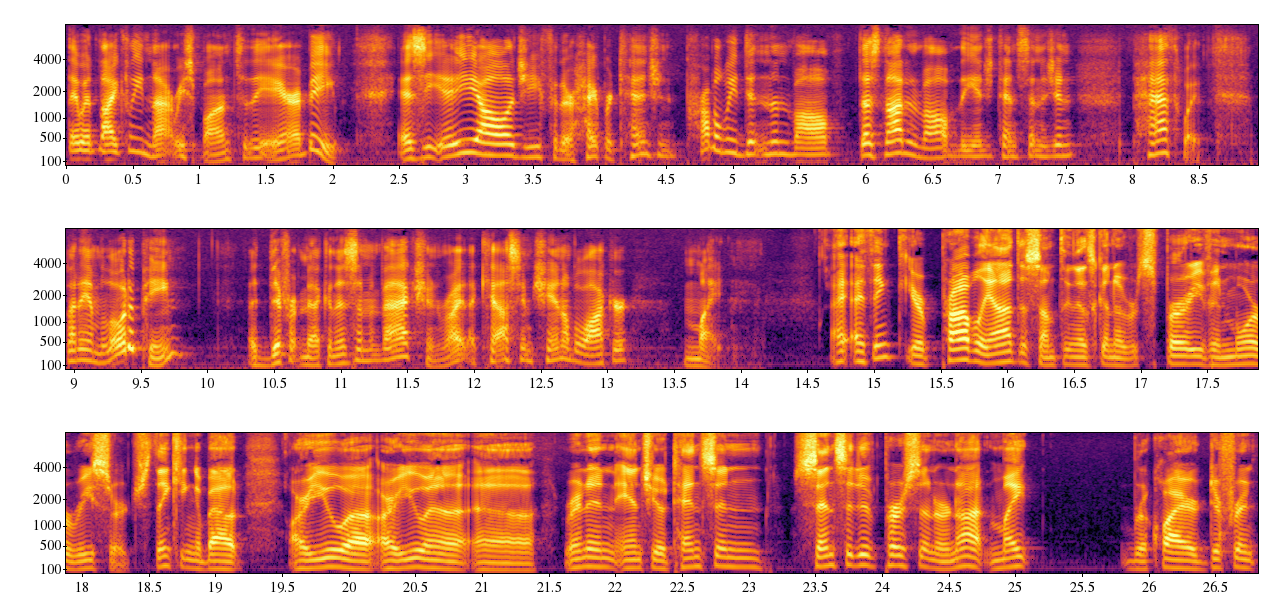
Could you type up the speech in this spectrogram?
they would likely not respond to the ARB, as the etiology for their hypertension probably didn't involve, does not involve the angiotensinogen pathway. But amlodipine, a different mechanism of action, right? A calcium channel blocker might. I, I think you're probably onto something that's going to spur even more research. Thinking about are you a, are you a, a renin angiotensin sensitive person or not might require different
